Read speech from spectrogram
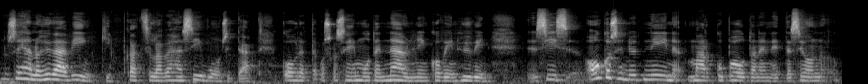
No sehän on hyvä vinkki, katsella vähän sivuun sitä kohdetta, koska se ei muuten näy niin kovin hyvin. Siis onko se nyt niin, Markku Poutanen, että se on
